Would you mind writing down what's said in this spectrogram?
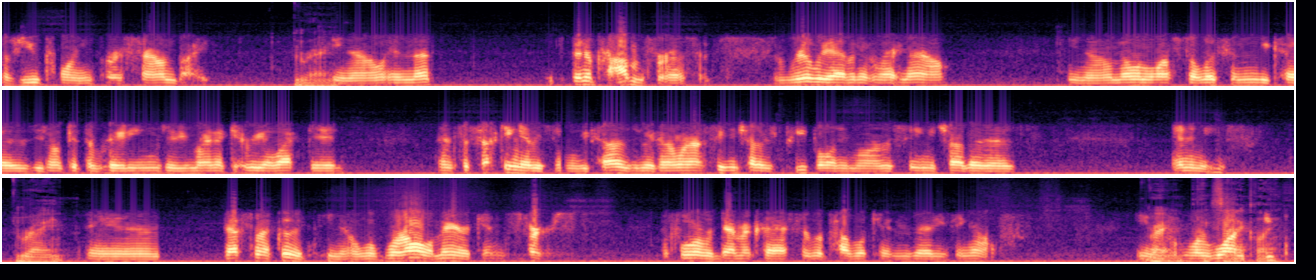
a viewpoint or a soundbite. right You know, and that it's been a problem for us. It's really evident right now. You know, no one wants to listen because you don't get the ratings or you might not get reelected. And it's affecting everything because we're not seeing each other as people anymore. We're seeing each other as enemies. right And that's not good. You know, we're, all Americans first before we're Democrats or Republicans or anything else. You know, Right, we're one exactly. people.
